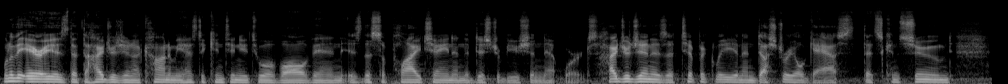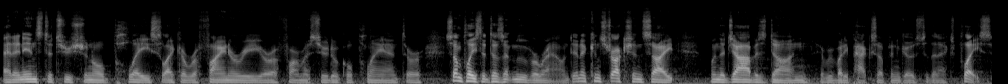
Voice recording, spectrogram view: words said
one of the areas that the hydrogen economy has to continue to evolve in is the supply chain and the distribution networks. Hydrogen is a typically an industrial gas that's consumed at an institutional place like a refinery or a pharmaceutical plant or some place that doesn't move around. In a construction site, when the job is done, everybody packs up and goes to the next place.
